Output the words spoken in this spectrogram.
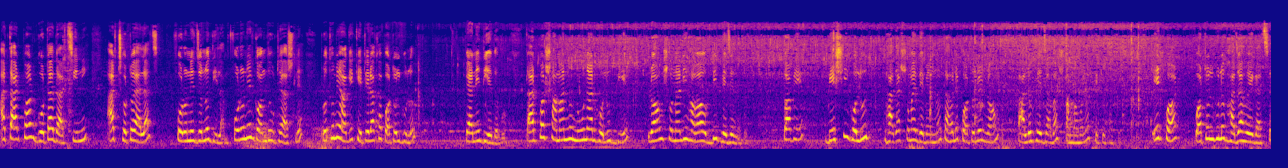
আর তারপর গোটা দারচিনি আর ছোট এলাচ ফোড়নের জন্য দিলাম। ফোড়নের গন্ধ উঠে আসলে প্রথমে আগে কেটে রাখা পটলগুলো প্যানে দিয়ে দেবো। তারপর সামান্য নুন আর হলুদ দিয়ে রং সোনালি হওয়া অবধি ভেজে নেব। তবে বেশি হলুদ ভাজার সময় দেবেন না, তাহলে পটলের রং কালো হয়ে যাবার সম্ভাবনা থেকে থাকে। এরপর পটলগুলো ভাজা হয়ে গেছে।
